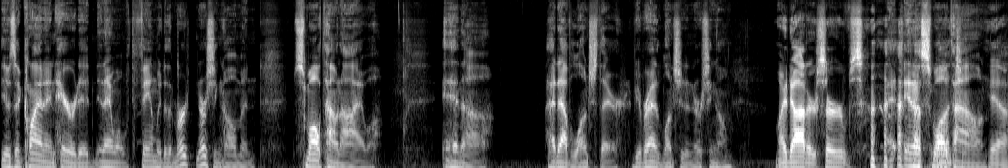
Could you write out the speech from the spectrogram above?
it was a client I inherited, and I went with the family to the mer- nursing home in small town Iowa, and uh, I had to have lunch there. Have you ever had lunch in a nursing home My daughter serves in a small lunch. town? Yeah.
